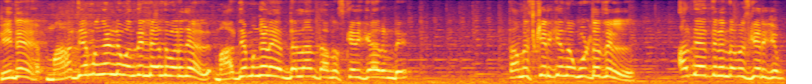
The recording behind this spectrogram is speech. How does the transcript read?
പിന്നെ മാധ്യമങ്ങളിൽ വന്നില്ല എന്ന് പറഞ്ഞാൽ മാധ്യമങ്ങൾ എന്തെല്ലാം തമസ്കരിക്കാറുണ്ട്? തമസ്കരിക്കുന്ന കൂട്ടത്തിൽ അദ്ദേഹത്തിനും തമസ്കരിക്കും.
